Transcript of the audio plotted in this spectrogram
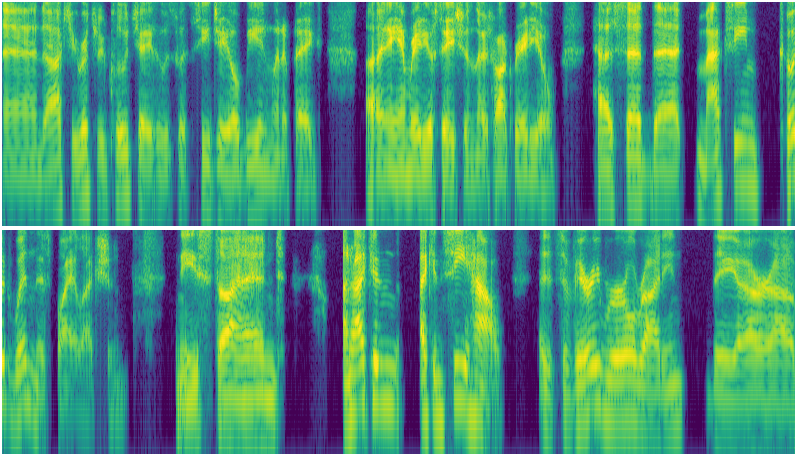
And actually, Richard Cloutier, who's with CJOB in Winnipeg, uh, an AM radio station, their talk radio, has said that Maxime could win this by election. He's and and I can I can see how it's a very rural riding. They are uh,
